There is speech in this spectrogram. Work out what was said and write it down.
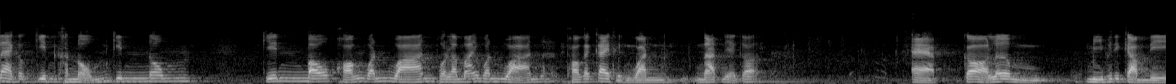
แรก ๆ ก็กินขนมกินนม กินเบาของหวานหวานผลไม้หวานหวานพอใกล้ๆถึงวันนัดเนี่ยก็แอบก็เริ่มมีพฤติกรรมดี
